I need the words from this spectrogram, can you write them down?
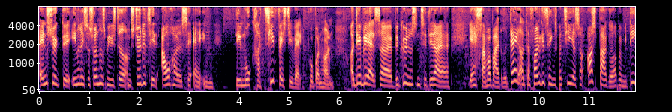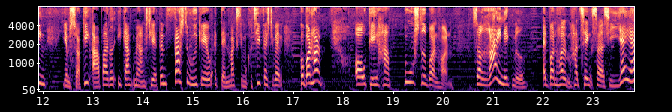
ansøgte Indrigs- og Sundhedsministeriet om støtte til et afholdelse af en demokratifestival på Bornholm. Og det bliver altså begyndelsen til det, der er ja, samarbejdet i dag. Og da Folketingets partier så også bakkede op om ideen, jamen så gik arbejdet i gang med at arrangere den første udgave af Danmarks Demokratifestival på Bornholm. Og det har boostet Bornholm. Så regn ikke med, at Bornholm har tænkt sig at sige, ja ja,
